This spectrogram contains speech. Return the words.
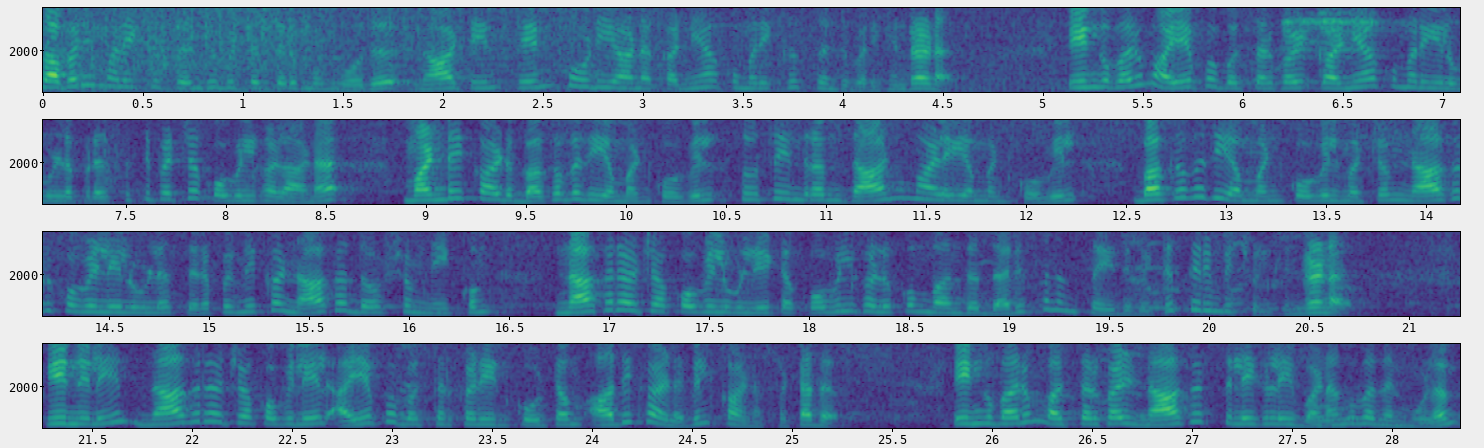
சபரிமலைக்கு சென்றுவிட்டு திரும்பும்போது நாட்டின் தென்கோடியான கன்னியாகுமரிக்கு சென்று வருகின்றனர். இங்கு வரும் ஐயப்ப பக்தர்கள் கன்னியாகுமரியில் உள்ள பிரசித்தி பெற்ற கோவில்களான மண்டைக்காடு பகவதி அம்மன் கோவில் சுசீந்திரம் தானுமாலை அம்மன் கோவில் பகவதி அம்மன் கோவில் மற்றும் நாகர்கோவிலில் உள்ள சிறப்புமிக்க நாகதோஷம் நீக்கும் நாகராஜா கோவில் உள்ளிட்ட கோவில்களுக்கும் வந்து தரிசனம் செய்துவிட்டு திரும்பிச் செல்கின்றனர். இந்நிலையில் நாகராஜா கோவிலில் ஐயப்ப பக்தர்களின் கூட்டம் அதிக அளவில் காணப்பட்டது. இங்கு வரும் பக்தர்கள் நாகர் சிலைகளை வணங்குவதன் மூலம்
